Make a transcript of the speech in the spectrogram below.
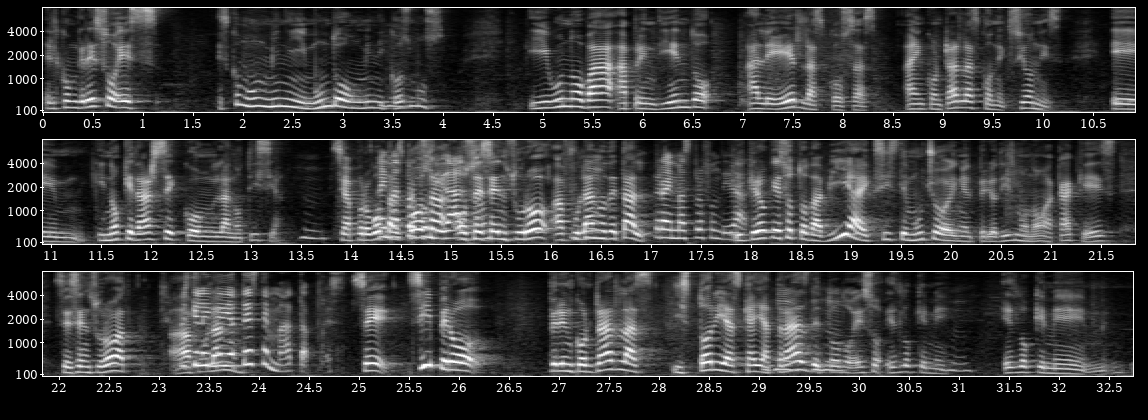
el Congreso es, es como un mini mundo, un mini cosmos. Y uno va aprendiendo a leer las cosas, a encontrar las conexiones em, y no quedarse con la noticia. Se aprobó Hay tal cosa o se censuró a fulano de tal. Pero hay más profundidad. Y creo que eso todavía existe mucho en el periodismo, ¿no? Acá, que es, se censuró a, a es que la fulano. inmediatez te mata, pues. Sí, sí, pero, pero encontrar las historias que hay atrás de todo eso es lo que me, es lo que me,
